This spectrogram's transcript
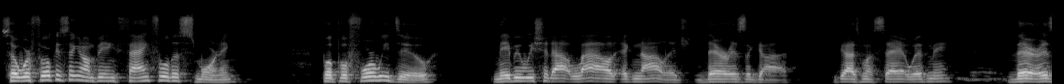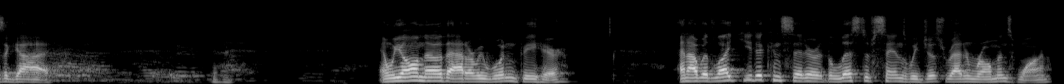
So, we're focusing on being thankful this morning. But before we do, maybe we should out loud acknowledge there is a God. You guys want to say it with me? There is a God. And we all know that, or we wouldn't be here. And I would like you to consider the list of sins we just read in Romans 1.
